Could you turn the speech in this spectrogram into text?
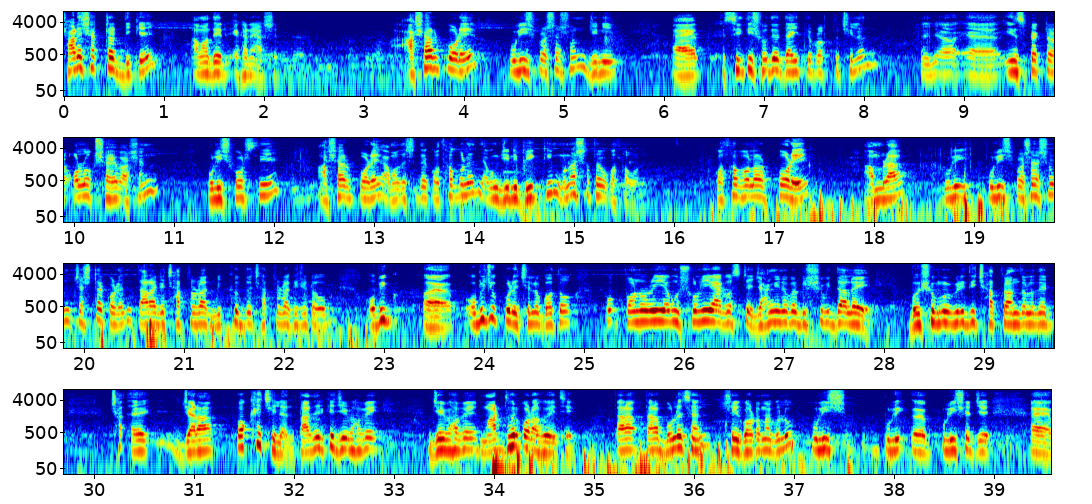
সাড়ে সাতটার দিকে আমাদের এখানে আসেন। আসার পরে পুলিশ প্রশাসন যিনি স্মৃতিসৌধের দায়িত্বপ্রাপ্ত ছিলেন ইন্সপেক্টর অলোক সাহেব আসেন পুলিশ ফোর্স নিয়ে। আসার পরে আমাদের সাথে কথা বলেন এবং যিনি ভিকটিম ওনার সাথেও কথা বলেন। কথা বলার পরে আমরা পুলিশ প্রশাসন চেষ্টা করেন, তার আগে ছাত্ররা, বিক্ষুব্ধ ছাত্ররা কিছুটা অভিযোগ করেছিল, গত পনেরোই এবং ষোলোই আগস্টে জাহাঙ্গীরনগর বিশ্ববিদ্যালয়ে বৈষম্য বিরোধী ছাত্র আন্দোলনের যারা পক্ষে ছিলেন, তাদেরকে যেভাবে যেভাবে মারধর করা হয়েছে, তারা তারা বলেছেন সেই ঘটনাগুলো পুলিশ পুলিশের যে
